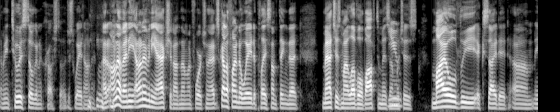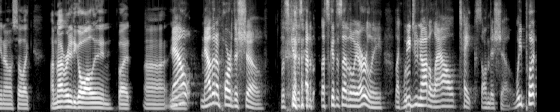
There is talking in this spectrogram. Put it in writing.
I mean, two is still going to crush though. Just wait on it. I don't, I don't have any. I don't have any action on them, unfortunately. I just got to find a way to play something that matches my level of optimism, You- which is mildly excited. Um, you know, so like I'm not ready to go all in, but uh, now know, now that i'm part of this show let's get this out of let's get this out of the way early like we do not allow takes on this show we put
